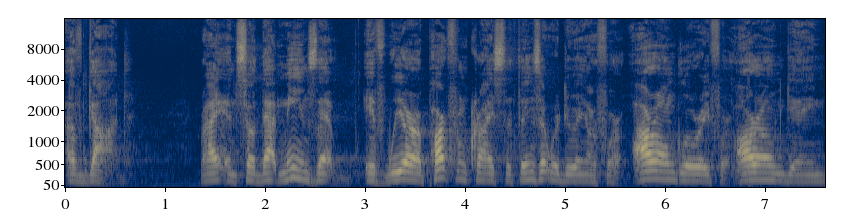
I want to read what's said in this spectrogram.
of God. Right? And so that means that if we are apart from Christ, the things that we're doing are for our own glory, for our own gain,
